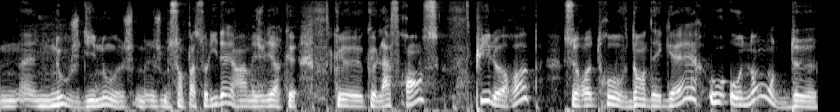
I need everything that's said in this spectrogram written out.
nous, je dis nous, je ne me sens pas solidaire, hein, mais je veux dire que la France, puis l'Europe, se retrouvent dans des guerres où, au nom de,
